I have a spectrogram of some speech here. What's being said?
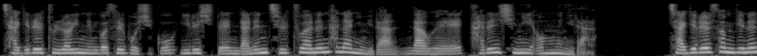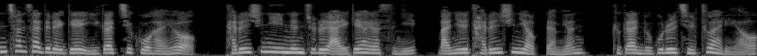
자기를 둘러있는 것을 보시고 이르시되 나는 질투하는 하나님이라 나 외에 다른 신이 없느니라. 자기를 섬기는 천사들에게 이같이 고하여 다른 신이 있는 줄을 알게 하였으니 만일 다른 신이 없다면 그가 누구를 질투하리요.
